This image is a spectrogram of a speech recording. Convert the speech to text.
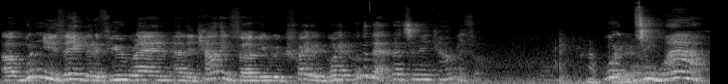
Uh, wouldn't you think that if you ran an accounting firm, you would create a great, look at that, that's an accounting firm. Would, see, wow.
